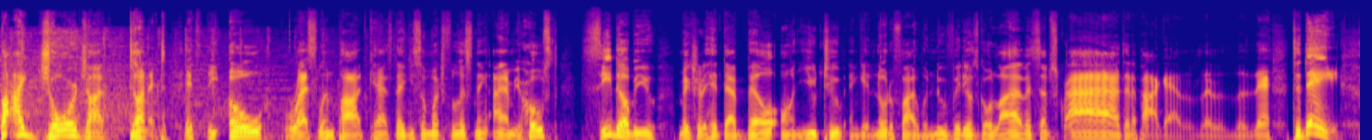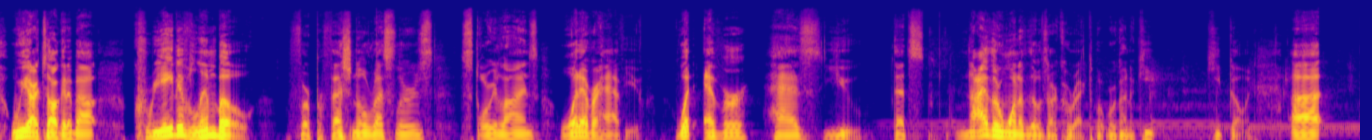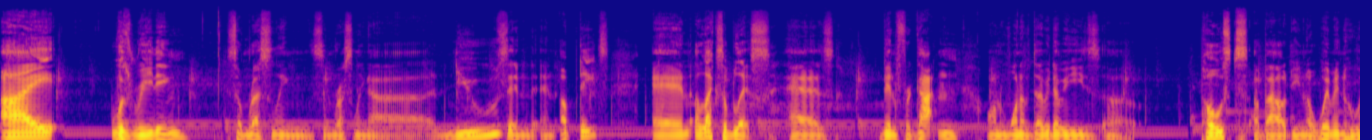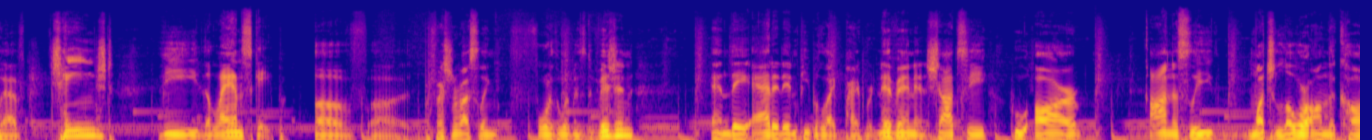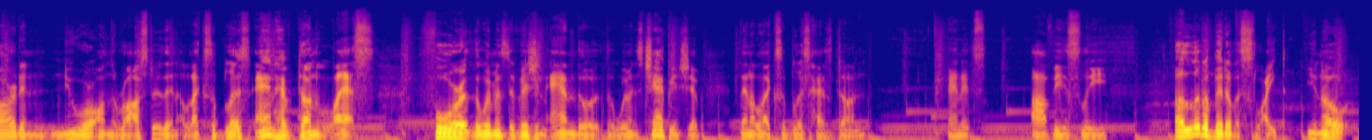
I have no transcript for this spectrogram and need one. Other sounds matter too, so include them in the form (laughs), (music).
By George, I've done it. It's the O Wrestling Podcast. Thank you so much for listening. I am your host, CW. Make sure to hit that bell on YouTube and get notified when new videos go live and subscribe to the podcast. Today, we are talking about creative limbo for professional wrestlers, storylines, whatever have you. Whatever has you. That's neither one of those are correct, but we're going to keep keep going. Uh, I was reading some wrestling some wrestling uh, news and and updates, and Alexa Bliss has been forgotten on one of WWE's uh, posts about you know women who have changed the the landscape of uh, professional wrestling for the women's division, and they added in people like Piper Niven and Shotzi who are honestly much lower on the card and newer on the roster than Alexa Bliss and have done less for the women's division and the, the women's championship than Alexa Bliss has done. And it's obviously a little bit of a slight, you know.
